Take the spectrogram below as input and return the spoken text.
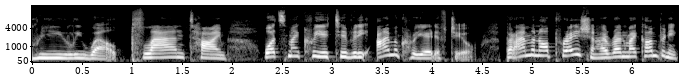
really well. Plan time. What's my creativity? I'm a creative too, but I'm an operation. I run my company.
